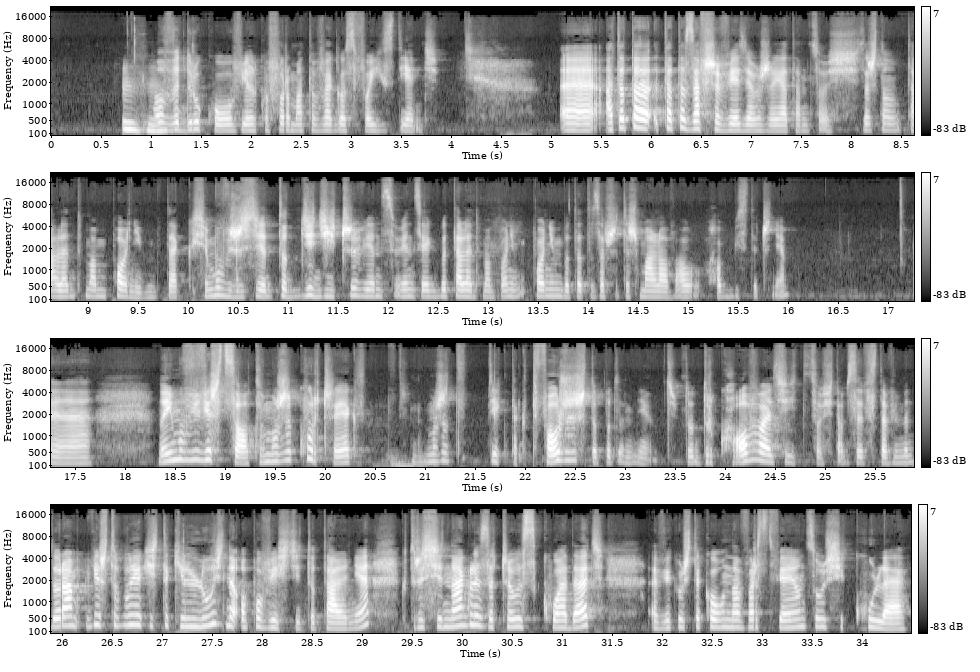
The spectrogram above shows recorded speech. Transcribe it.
mhm. o wydruku wielkoformatowego swoich zdjęć. E, a tata, tata zawsze wiedział, że ja tam coś, zresztą talent mam po nim. Tak się mówi, że się to dziedziczy, więc, więc jakby talent mam po nim, po nim, bo tata zawsze też malował hobbystycznie. E, no i mówi, wiesz co, to może kurczę, jak, może jak tak tworzysz, to potem nie wiem, to drukować i coś tam sobie wstawimy do ram. Wiesz, to były jakieś takie luźne opowieści totalnie, które się nagle zaczęły składać w jakąś taką nawarstwiającą się kulę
